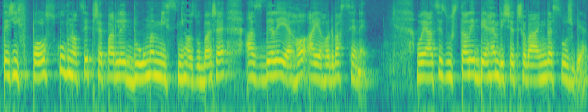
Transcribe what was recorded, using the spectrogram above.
kteří v Polsku v noci přepadli dům místního zubaře a zbyli jeho a jeho dva syny. Vojáci zůstali během vyšetřování ve službě.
